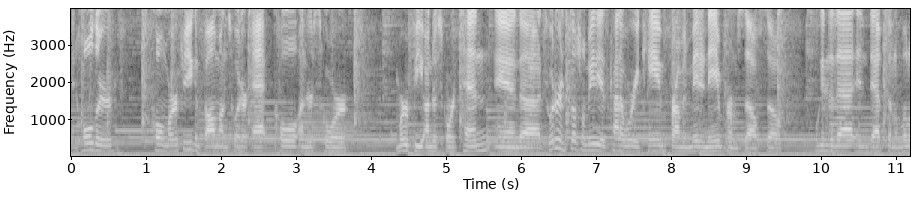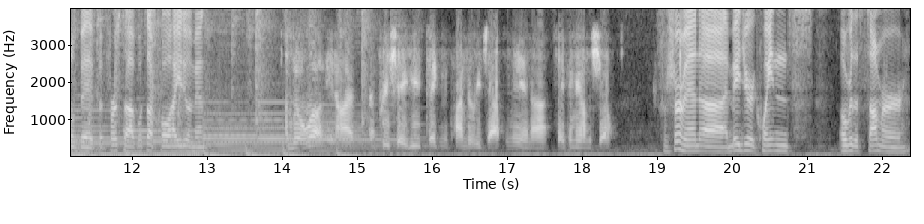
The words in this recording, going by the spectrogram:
and holder Cole Murphy. You can follow him on Twitter at Cole underscore Murphy underscore 10. And uh, Twitter and social media is kind of where he came from and made a name for himself. So we'll get into that in depth in a little bit. But first off, what's up, Cole? How you doing, man? I'm doing well. You know, I appreciate you taking the time to reach out to me and uh, taking me on the show. For sure, man. Uh, I made your acquaintance over the summer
